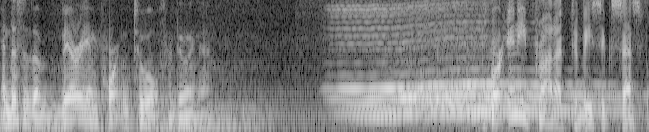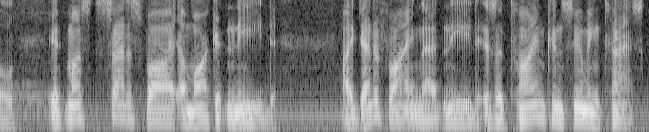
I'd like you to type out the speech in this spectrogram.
And this is a very important tool for doing that. For any product to be successful, it must satisfy a market need. Identifying that need is a time-consuming task,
